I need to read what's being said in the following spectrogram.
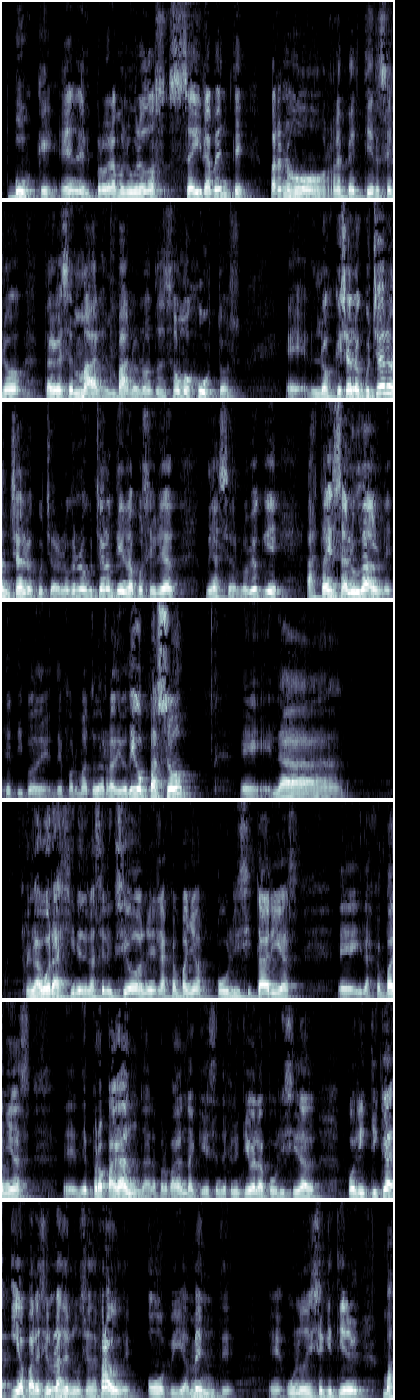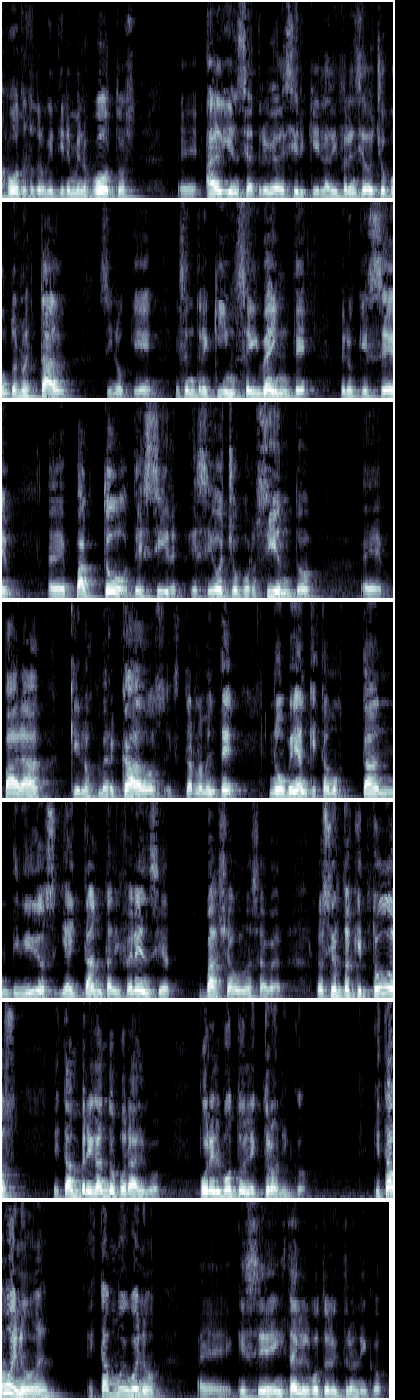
busque en el programa número 2 seiramente para no repetírselo tal vez en, mal, en vano, ¿no? Entonces somos justos. Eh, los que ya lo escucharon, ya lo escucharon. Los que no lo escucharon tienen la posibilidad de hacerlo. Veo que hasta es saludable este tipo de, formato de radio. Digo, pasó eh, la, la vorágine de las elecciones, las campañas publicitarias eh, y las campañas eh, de propaganda, la propaganda que es en definitiva la publicidad política, y aparecieron las denuncias de fraude, obviamente. ¿eh? uno dice que tiene más votos, otro que tiene menos votos. Eh, alguien se atrevió a decir que la diferencia de 8 puntos no es tal, sino que es entre 15 y 20, pero que se pactó decir ese 8% para que los mercados externamente no vean que estamos tan divididos y hay tanta diferencia. Vaya uno a saber. Lo cierto es que todos están bregando por algo, por el voto electrónico, que está bueno, ¿eh? está muy bueno eh, que se instale el voto electrónico.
